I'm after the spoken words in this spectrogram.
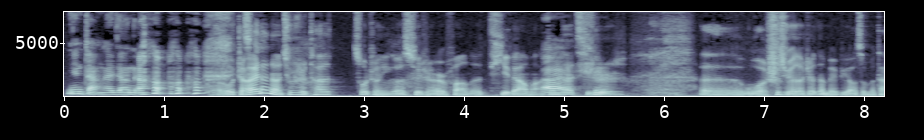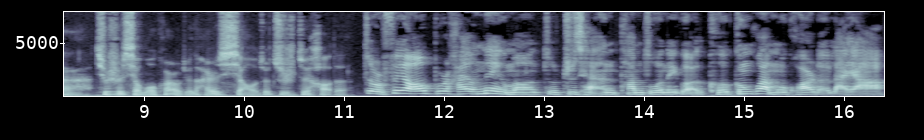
您展开讲讲。呃，我展开讲讲，就是它做成一个随身耳放的体量嘛，但哎它其实，呃，我是觉得真的没必要这么大，就是小模块，我觉得还是小就这是最好的。就是飞鳌不是还有那个吗？就之前他们做那个可更换模块的蓝牙，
